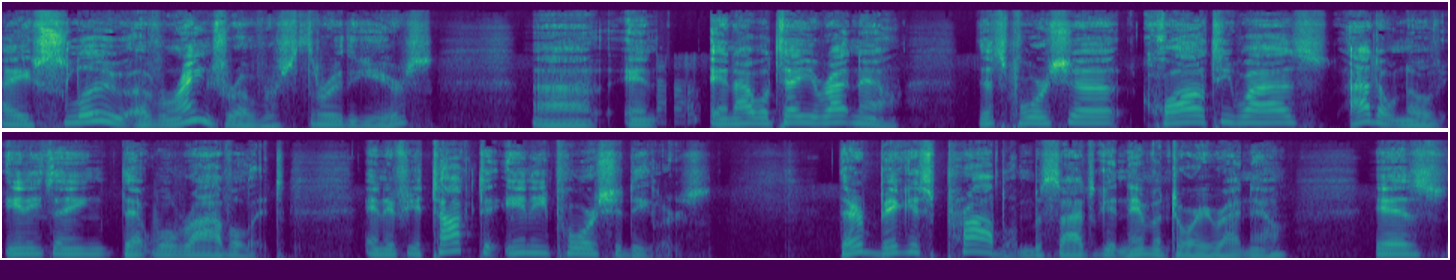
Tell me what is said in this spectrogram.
a slew of Range Rovers through the years. Uh, and and I will tell you right now, this Porsche, quality wise, I don't know of anything that will rival it. And if you talk to any Porsche dealers, their biggest problem, besides getting inventory right now, is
